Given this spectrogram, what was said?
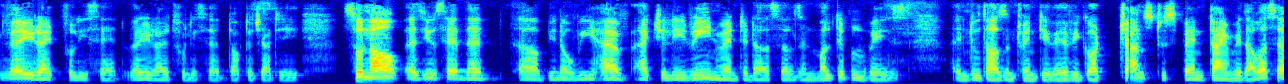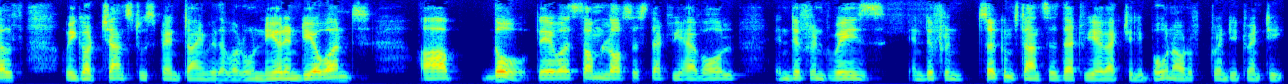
Very rightfully said. Very rightfully said, Dr. Chatterjee. So now, as you said that uh, you know we have actually reinvented ourselves in multiple ways in 2020, where we got chance to spend time with ourselves, we got chance to spend time with our own near and dear ones. Uh, though there were some losses that we have all in different ways, in different circumstances that we have actually borne out of 2020.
